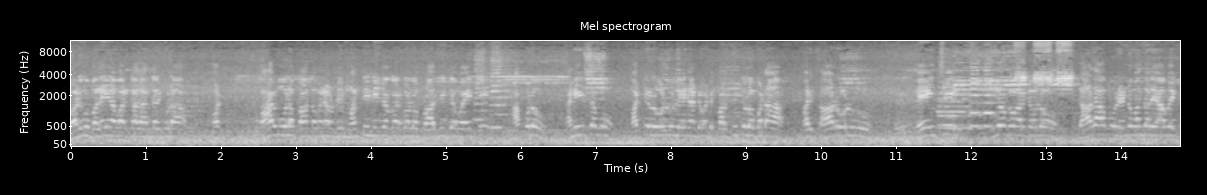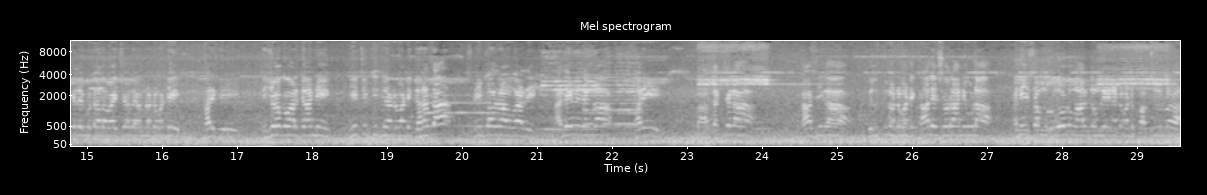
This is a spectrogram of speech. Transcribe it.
బడుగు బలహీన వర్గాలందరికీ కూడా మారుమూల ప్రాంతమైనటువంటి మంత్రి నియోజకవర్గంలో ప్రాతినిధ్యం వహించి అప్పుడు కనీసము మట్టి రోడ్లు లేనటువంటి పరిస్థితుల్లో కూడా మరి తారు రోడ్లు వేయించి నియోజకవర్గంలో దాదాపు రెండు వందల యాభై కిలోమీటర్ల వైశాల్యం ఉన్నటువంటి మరి నియోజకవర్గాన్ని తీర్చిదిద్దినటువంటి ఘనత శ్రీపాదరావు గారిది. అదేవిధంగా మరి దక్షిణ కాశీగా పిలుస్తున్నటువంటి కాళేశ్వరాన్ని కూడా కనీసం రోడ్డు మార్గం లేనటువంటి పరిస్థితుల్లో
